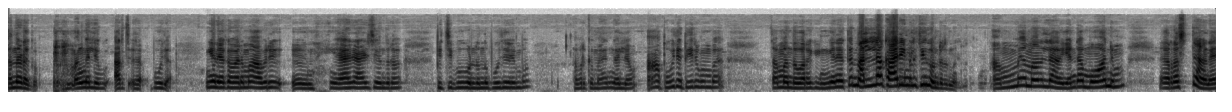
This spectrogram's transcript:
അത് നടക്കും. മംഗല്യ അർച്ച പൂജ. ഇങ്ങനെയൊക്കെ വരുമ്പോൾ അവർ ഏഴാഴ്ച എന്തോ പിച്ചിപ്പൂ കൊണ്ടുവന്ന് പൂജ ചെയ്യുമ്പോൾ അവർക്ക് മംഗല്യം. ആ പൂജ തീരുമ്പോൾ സംബന്ധം കുറയ്ക്കും. ഇങ്ങനെയൊക്കെ നല്ല കാര്യങ്ങൾ ചെയ്തുകൊണ്ടിരുന്നു. അമ്മ നല്ല എന്റെ മോനും റെസ്റ്റാണ്.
